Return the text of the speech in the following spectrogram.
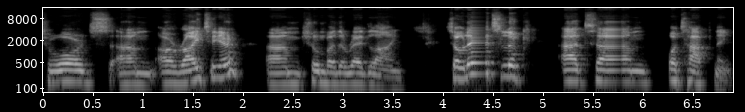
towards um, our right here, um, shown by the red line. So let's look at um, what's happening.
